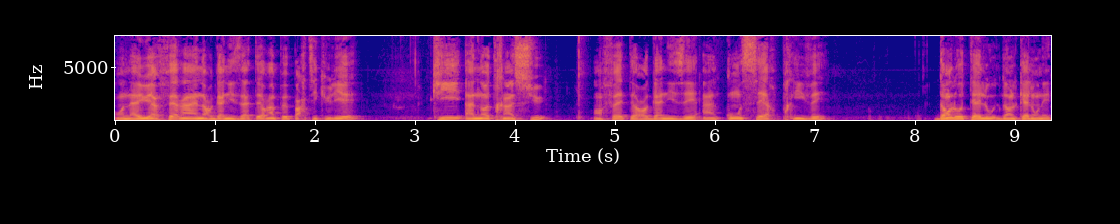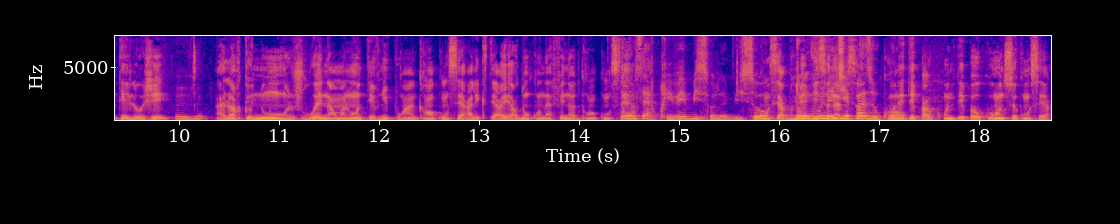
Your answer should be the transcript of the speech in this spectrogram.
on a eu affaire à un organisateur un peu particulier qui, à notre insu, en fait, a organisé un concert privé dans l'hôtel dans lequel on était logé, alors que nous, on jouait, normalement, on était venu pour un grand concert à l'extérieur, donc on a fait notre grand concert. Concert privé, Bissot la Bissot, Concert privé dont vous n'étiez pas au On courant. n'était pas, on n'était pas au courant de ce concert.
